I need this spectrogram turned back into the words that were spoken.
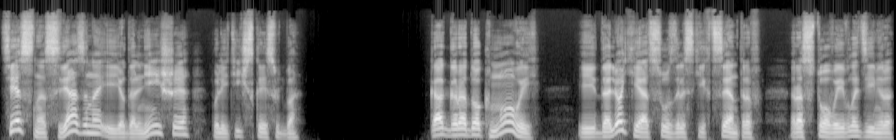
тесно связана ее дальнейшая политическая судьба. Как городок новый и далекий от суздальских центров Ростова и Владимира,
